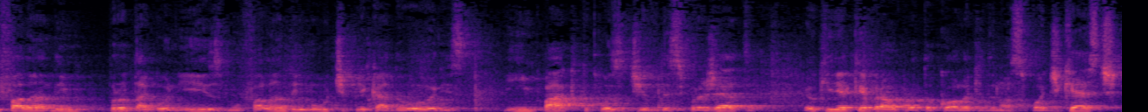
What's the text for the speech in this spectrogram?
falando em protagonismo, falando em multiplicadores e impacto positivo desse projeto, eu queria quebrar o protocolo aqui do nosso podcast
